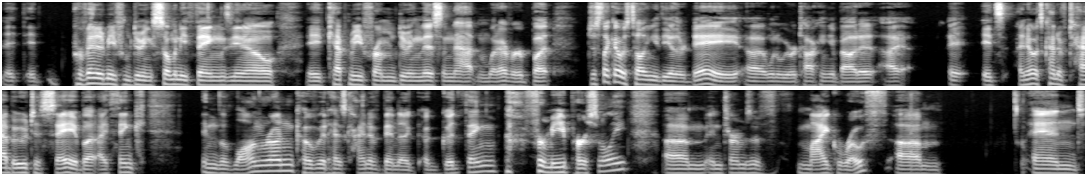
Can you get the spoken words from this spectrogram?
it, it prevented me from doing so many things you know? It kept me from doing this and that and whatever. But just like i was telling you the other day uh, when we were talking about it i it, it's i know it's kind of taboo to say but i think in the long run, COVID has kind of been a, a good thing for me personally, um, in terms of my growth. Um, and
